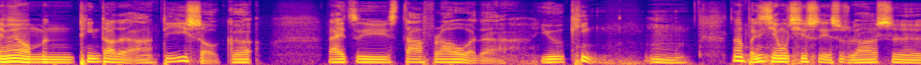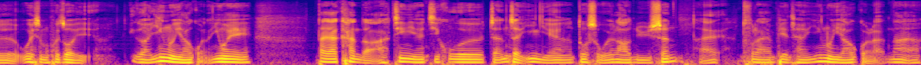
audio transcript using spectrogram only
前面我们听到的啊，第一首歌来自于 Starflower 的 You King。嗯，那本期节目其实也是主要是为什么会做一个英伦摇滚呢？因为大家看到啊，今年几乎整整一年都是围绕女生，哎，突然变成英伦摇滚了。那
